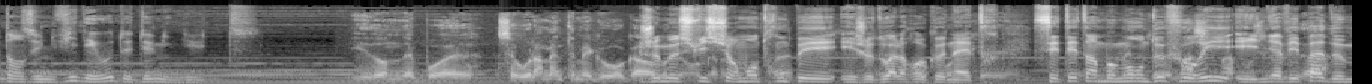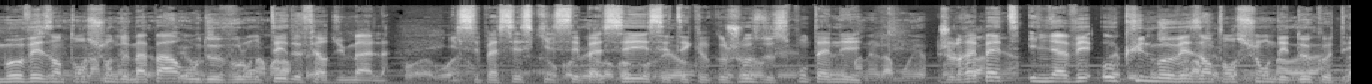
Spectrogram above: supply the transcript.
dans une vidéo de deux minutes. Je me suis sûrement trompé et je dois le reconnaître. C'était un moment d'euphorie et il n'y avait pas de mauvaise intention de ma part ou de volonté de faire du mal. Il s'est passé ce qu'il s'est passé et c'était quelque chose de spontané. Je le répète, il n'y avait aucune mauvaise intention des deux côtés.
